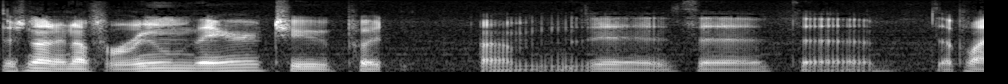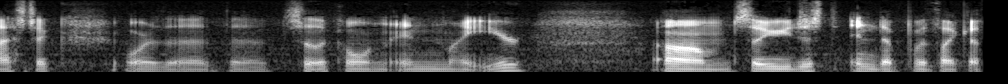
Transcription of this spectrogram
There's not enough room there to put um, the the the the plastic or the the silicone in my ear. Um, so you just end up with like a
